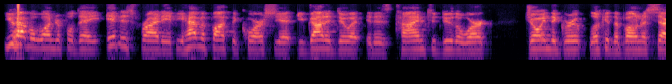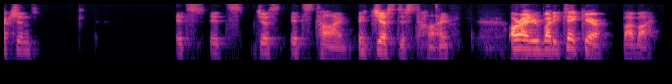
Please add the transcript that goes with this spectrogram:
You have a wonderful day. It is Friday. If you haven't bought the course yet, you got to do it. It is time to do the work. Join the group, look at the bonus sections. It's it's just it's time. It just is time. All right, everybody, take care. Bye-bye.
